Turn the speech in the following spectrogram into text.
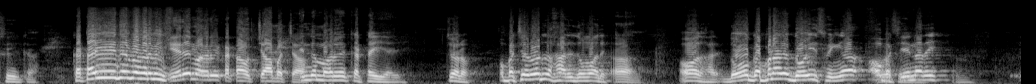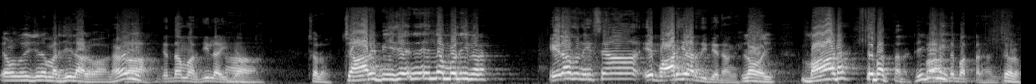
ਠੀਕ ਆ। ਕਟਾ ਜੀ ਇਹਦੇ ਮਗਰ ਵੀ? ਇਹਦੇ ਮਗਰ ਵੀ ਕੱਟਾ ਉੱਚਾ ਬੱਚਾ। ਇਹਦੇ ਮਗਰ ਵੀ ਕਟਾ ਹੀ ਹੈ ਜੀ। ਚਲੋ ਉਹ ਬੱਚੇ ਰੋਡ ਦਿਖਾ ਦੇ ਦੋਵਾਂ ਦੇ। ਹਾਂ। ਉਹ ਦਿਖਾ ਦੇ। ਦੋ ਗੱਬਣਾ ਤੇ ਦੋ ਹੀ ਸੂਈਆਂ ਉਹ ਬੱਚੇ ਇਹਨਾਂ ਦੇ। ਇਹ ਹੁਣ ਤੁਸੀਂ ਜਿਹਨੇ ਮਰਜ਼ੀ ਲਾ ਲਓ ਹੈ ਨਾ ਜੀ? ਹਾਂ ਜਿੱਦਾਂ ਮਰਜ਼ੀ ਲਾਈ ਜਾ ਹਾਂ ਚਲੋ ਚਾਰ ਹੀ ਪੀਸ ਇਹਨਾਂ ਮੁੱਲ ਹੀ ਫਿਰ। ਇਹਦਾ ਸੰਦੀਪ ਸਿੰਘ ਇਹ 62000 ਦੀ ਦੇ ਦਾਂਗੇ। ਲਓ ਜੀ 62 ਤੇ 72 ਠੀਕ ਹੈ 62 ਜੀ ਤੇ 72 ਹਾਂਜੀ। ਚਲੋ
